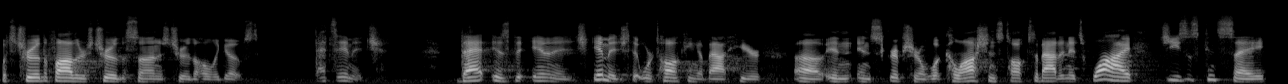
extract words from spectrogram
What's true of the Father is true of the Son, is true of the Holy Ghost. That's image. That is the image, image that we're talking about here uh, in, in Scripture and what Colossians talks about. And it's why Jesus can say,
